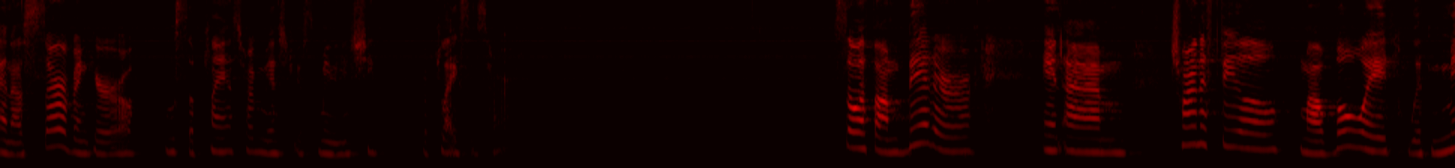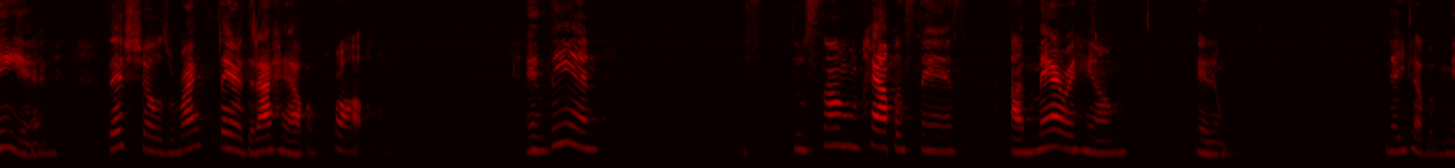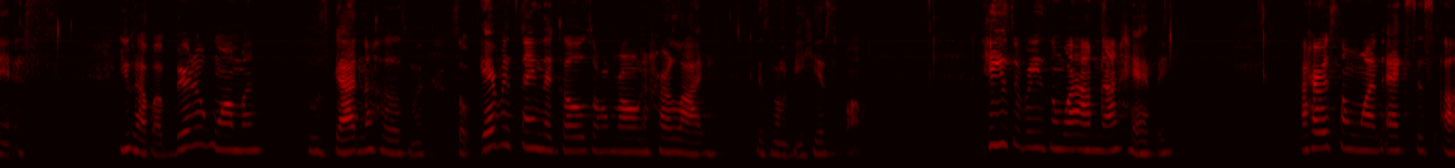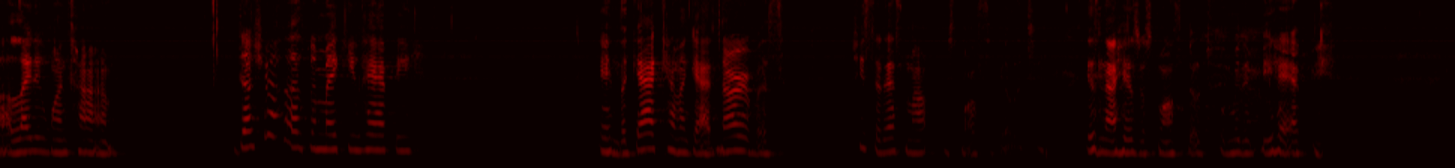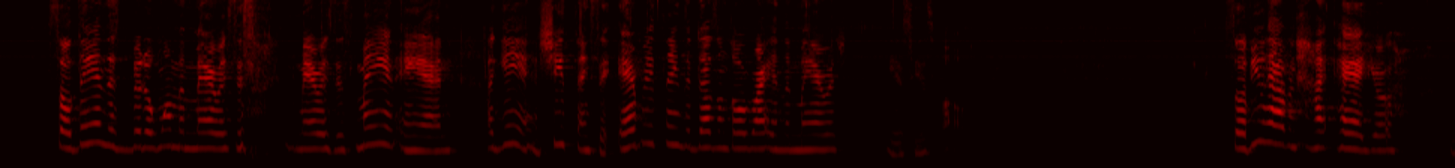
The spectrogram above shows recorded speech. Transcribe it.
and a servant girl who supplants her mistress, meaning she replaces her. So if I'm bitter and I'm trying to fill my void with men, that shows right there that I have a problem. And then, through some happenstance, I marry him, and now you have a mess. You have a bitter woman who's gotten a husband, so everything that goes on wrong in her life is going to be his fault. He's the reason why I'm not happy. I heard someone ask this uh, lady one time, Does your husband make you happy? And the guy kind of got nervous. She said, That's my responsibility. It's not his responsibility for me to be happy. So then this bitter woman marries this, marries this man, and again, she thinks that everything that doesn't go right in the marriage is his fault. So if you haven't had your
